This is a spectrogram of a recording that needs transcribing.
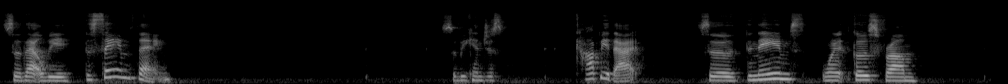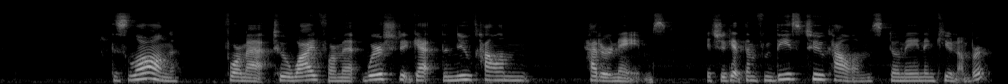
So that will be the same thing. So we can just copy that so the names, when it goes from this long format to a wide format, where should it get the new column header names? It should get them from these two columns, domain and Q number.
